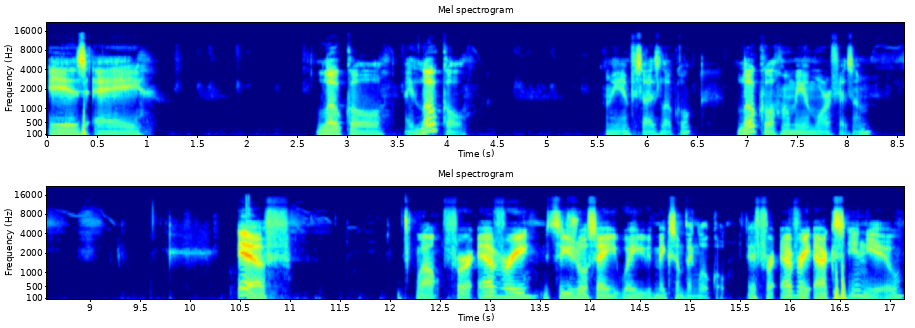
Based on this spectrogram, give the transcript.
is a local, a local, let me emphasize local, local homeomorphism if, well, for every, it's the usual say way you make something local. If for every x in u,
